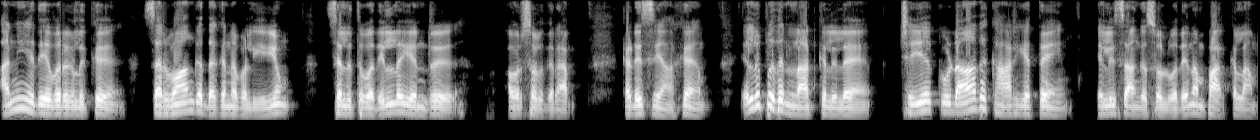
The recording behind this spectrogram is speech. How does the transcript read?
அந்நிய தேவர்களுக்கு சர்வாங்க தகன பலியையும் செலுத்துவதில்லை என்று அவர் சொல்கிறார். கடைசியாக எழுப்புதல் நாட்களில செய்யக்கூடாத காரியத்தை எலிசாங்க சொல்வதை நாம் பார்க்கலாம்.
